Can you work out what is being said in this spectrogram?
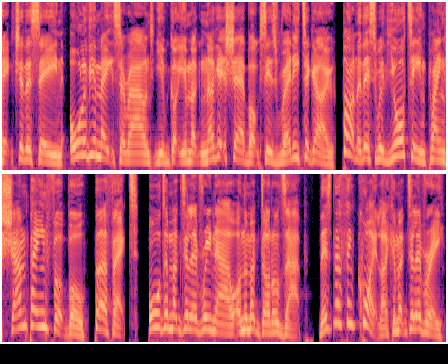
Picture the scene. All of your mates around, you've got your McNugget share boxes ready to go. Partner this with your team playing champagne football. Perfect. Order McDelivery now on the McDonald's app. There's nothing quite like a McDelivery.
